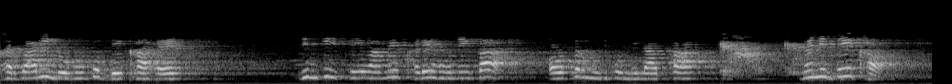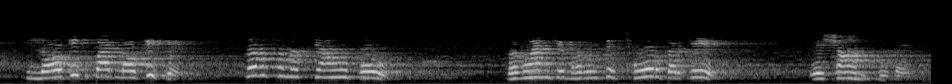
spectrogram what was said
घरबारी लोगों को देखा है, जिनकी सेवा में खड़े होने का अवसर मुझको मिला था। मैंने देखा कि लौकिक, पारलौकिक सब समस्याओं को भगवान के भरोसे छोड़ करके वे शांत हो गए।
